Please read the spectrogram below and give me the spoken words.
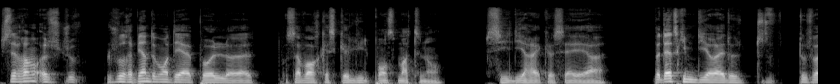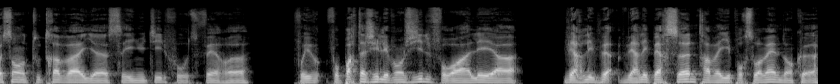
Je sais vraiment, je, je voudrais bien demander à Paul euh, pour savoir qu'est-ce que lui il pense maintenant. S'il dirait que c'est, euh, peut-être qu'il me dirait de, toute- façon tout travail euh, c'est inutile, faut faire, euh, faut faut partager l'évangile, faut aller euh, vers les vers les personnes, travailler pour soi-même. Donc euh,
